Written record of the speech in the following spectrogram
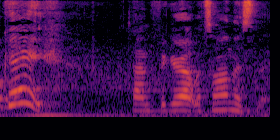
Okay, time to figure out what's on this thing.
